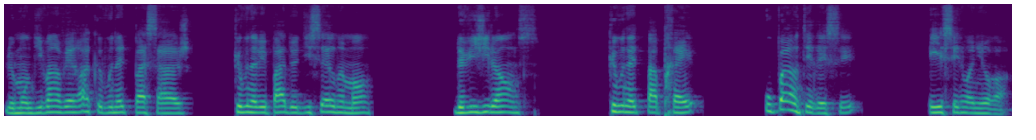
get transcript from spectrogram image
le monde divin verra que vous n'êtes pas sage, que vous n'avez pas de discernement, de vigilance, que vous n'êtes pas prêt ou pas intéressé, et il s'éloignera.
